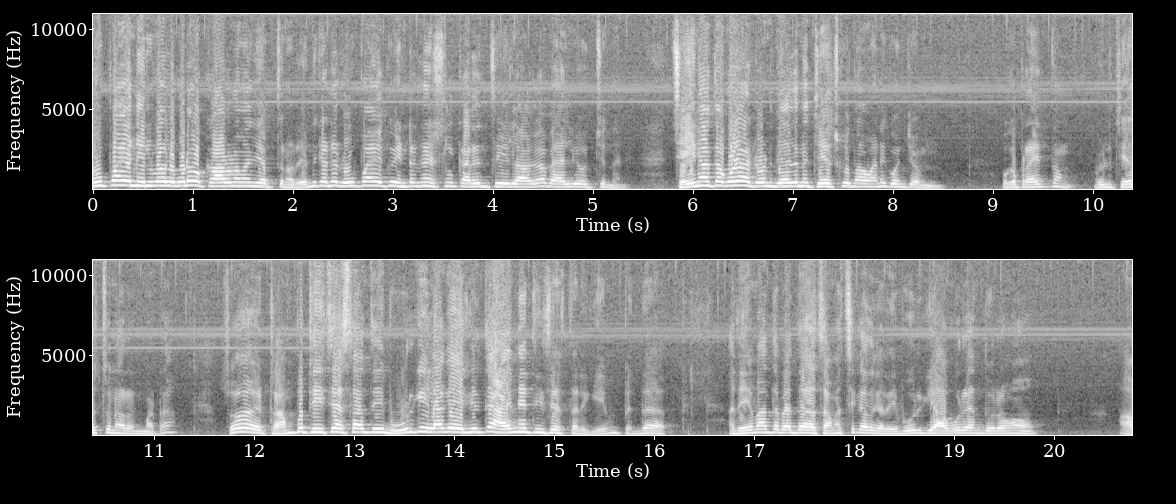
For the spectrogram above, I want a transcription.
రూపాయి నిల్వలు కూడా ఒక కారణం అని చెప్తున్నారు. ఎందుకంటే రూపాయికు ఇంటర్నేషనల్ కరెన్సీ లాగా వాల్యూ వచ్చిందని. చైనాతో కూడా అటువంటిది ఏదైనా చేసుకుందామని కొంచెం ఒక ప్రయత్నం వీళ్ళు చేస్తున్నారనమాట సో ట్రంప్ తీసేస్తారు ఈ ఊరికి ఇలాగే ఎగిరితే ఆయనే తీసేస్తారు. ఇంక ఏం పెద్ద అదేమంత పెద్ద సమస్య కాదు కదా. ఈ ఊరికి ఆ ఊరే ఎంత దూరమో ఆ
